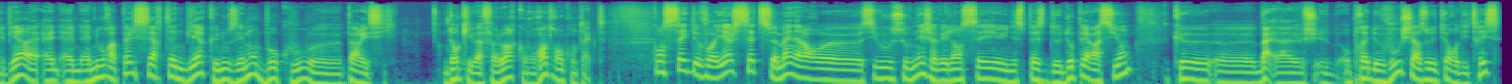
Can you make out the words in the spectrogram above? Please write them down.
eh bien, elle, nous rappelle certaines bières que nous aimons beaucoup euh, par ici. Donc, il va falloir qu'on rentre en contact. Conseil de voyage cette semaine. Alors, euh, si vous vous souvenez, j'avais lancé une espèce de d'opération que, euh, bah, euh, auprès de vous, chers auditeurs auditrices,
